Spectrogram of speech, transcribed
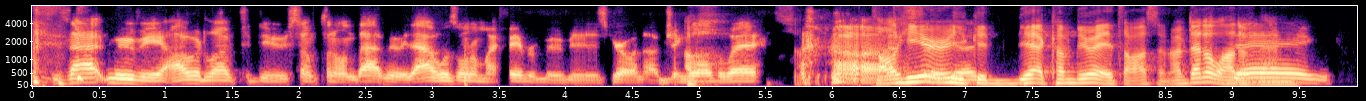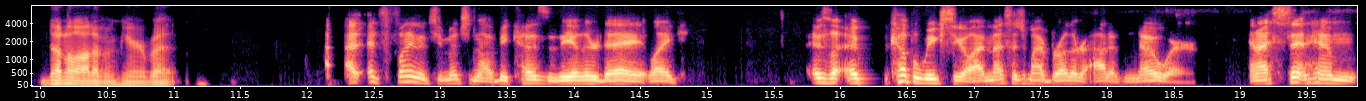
it. that movie, I would love to do something on that movie. That was one of my favorite movies growing up. Jingle oh, All the oh, Way. So it's all here. So you could yeah, come do it. It's awesome. I've done a lot Dang. of them. Done a lot of them here, but I, it's funny that you mentioned that because the other day, like it was like a couple weeks ago, I messaged my brother out of nowhere, and I sent him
